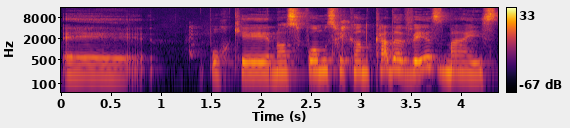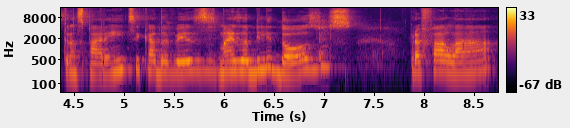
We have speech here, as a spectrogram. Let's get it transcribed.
É, porque nós fomos ficando cada vez mais transparentes e cada vez mais habilidosos para falar,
